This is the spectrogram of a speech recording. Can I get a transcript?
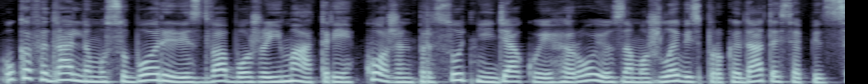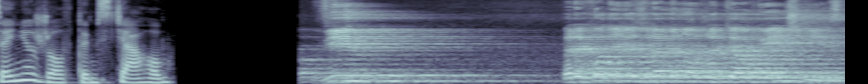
У кафедральному соборі Різдва Божої Матері кожен присутній дякує герою за можливість прокидатися під синьо-жовтим стягом. Він переходить із временного життя в вічність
